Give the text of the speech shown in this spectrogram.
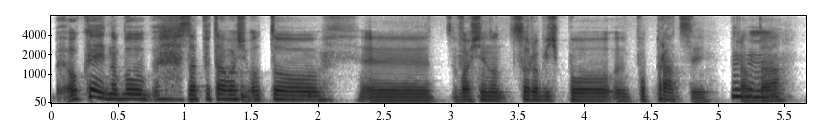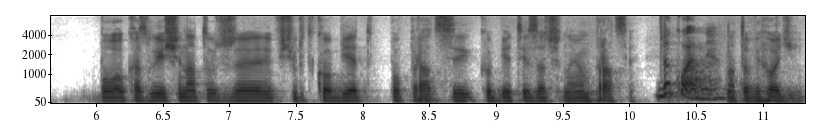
Okej, okay, no bo zapytałaś o to yy, właśnie, no, co robić po, po pracy, prawda? Mhm. Bo okazuje się na to, że wśród kobiet po pracy kobiety zaczynają pracę. Dokładnie. Na to wychodzi.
